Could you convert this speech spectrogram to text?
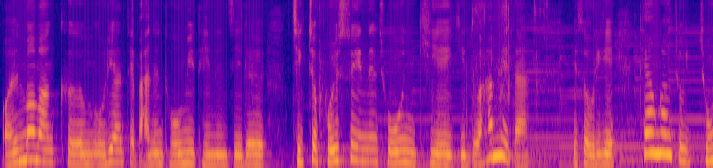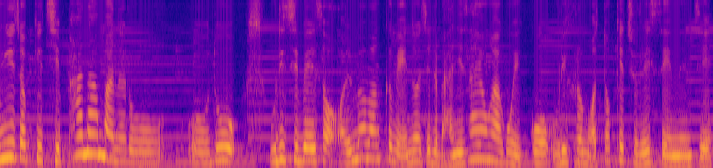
얼마만큼 우리한테 많은 도움이 되는지를 직접 볼 수 있는 좋은 기회이기도 합니다. 그래서 우리 태양광 조- 종이 접기 집 하나만으로도 우리 집에서 얼마만큼 에너지를 많이 사용하고 있고 우리 그럼 어떻게 줄일 수 있는지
